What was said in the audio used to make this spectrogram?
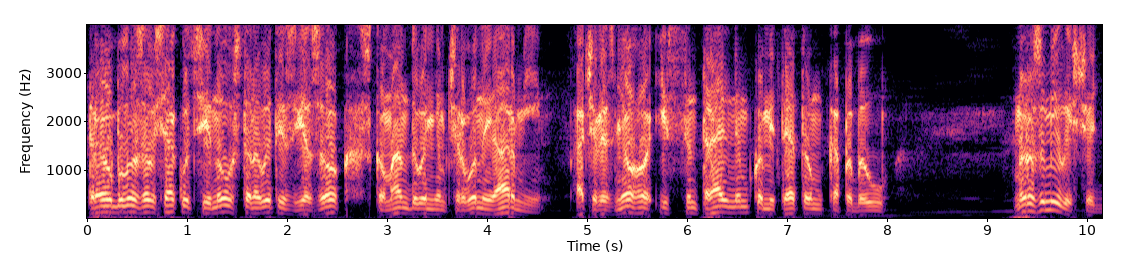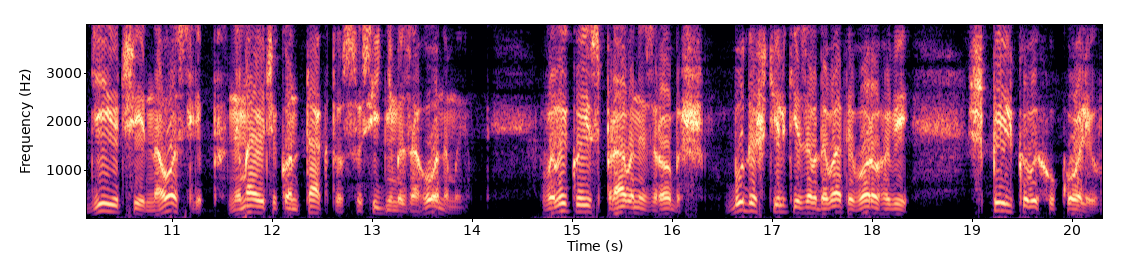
Треба було за всяку ціну встановити зв'язок з командуванням Червоної армії, а через нього із Центральним комітетом КПБУ. Ми розуміли, що діючи наосліп, не маючи контакту з сусідніми загонами, великої справи не зробиш. Будеш тільки завдавати ворогові шпилькових уколів.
